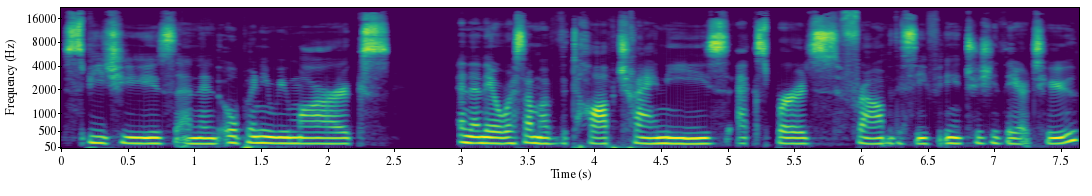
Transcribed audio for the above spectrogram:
speeches and then opening remarks. And then there were some of the top Chinese experts from the seafood industry there too.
